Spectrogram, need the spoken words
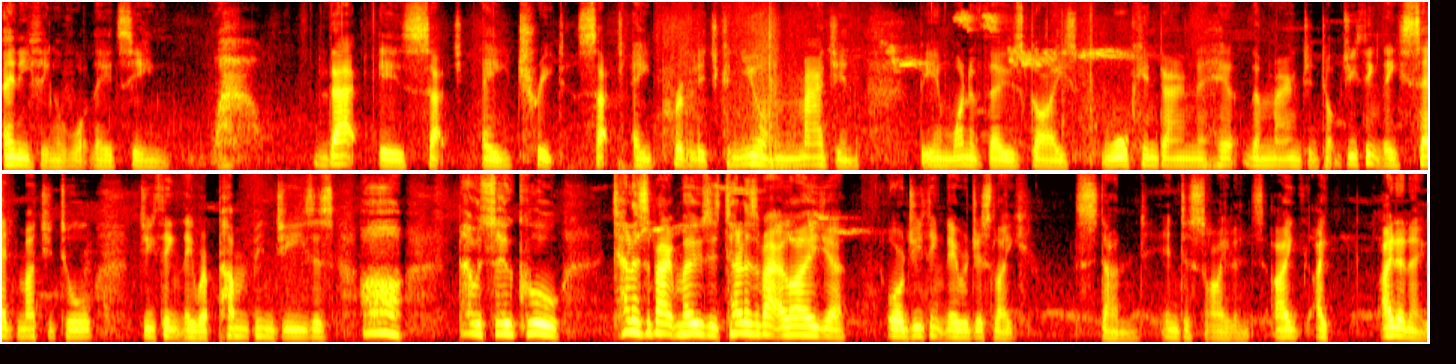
anything of what they had seen. Wow, that is such a treat, such a privilege. Can you imagine being one of those guys walking down the hill, the mountaintop? Do you think they said much at all? Do you think they were pumping Jesus? Oh, that was so cool. Tell us about Moses. Tell us about Elijah. Or do you think they were just like, stunned into silence. I, I, I don't know.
